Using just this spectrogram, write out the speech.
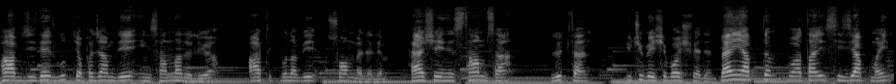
PUBG'de loot yapacağım diye insanlar ölüyor. Artık buna bir son verelim. Her şeyiniz tamsa lütfen 3'ü 5'i boş verin. Ben yaptım bu hatayı siz yapmayın.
